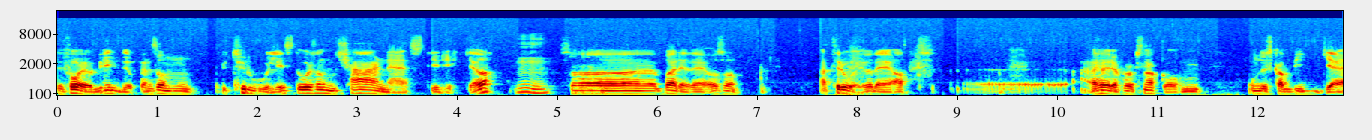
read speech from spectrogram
Du får jo bygd opp en sånn utrolig stor sånn kjernestyrke, da. Mm. Så bare det Og så Jeg tror jo det at eh, Jeg hører folk snakke om om du skal bygge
